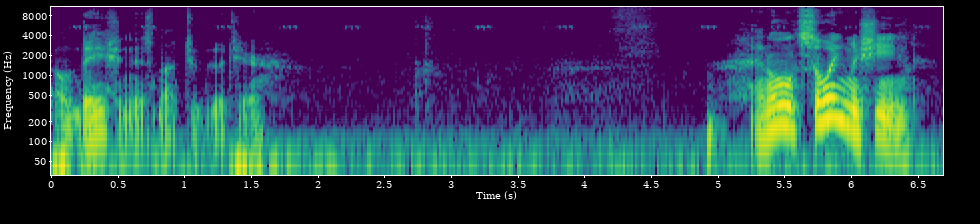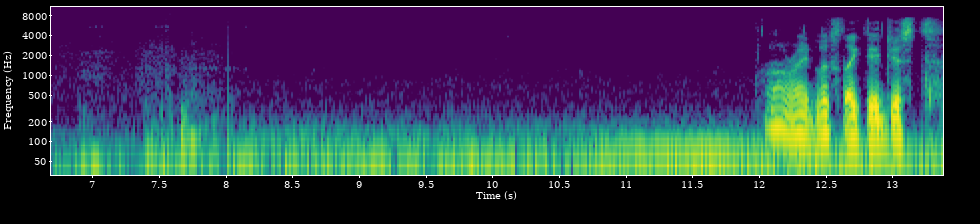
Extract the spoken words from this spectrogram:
Foundation is not too good here. An old sewing machine. All right, looks like they just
